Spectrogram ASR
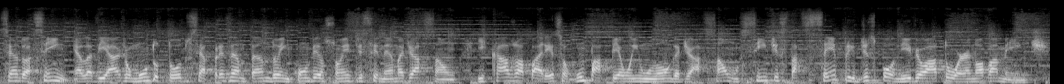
Sendo assim, ela viaja o mundo todo se apresentando em convenções de cinema de ação, e caso apareça algum papel em um longa de ação, Cynthia está sempre disponível a atuar novamente.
